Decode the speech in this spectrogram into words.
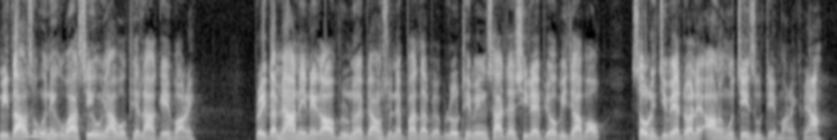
မိသားစုဝင်တွေကပါစေုံရဖို့ဖြစ်လာခဲ့ပါတယ်။ပရိသတ်များအနေနဲ့ကဘရူနိုရဲ့ပြောင်းရွှေ့နဲ့ပတ်သက်ပြီးဘလို့ထင်မြင်စားချက်ရှိလဲပြောပြကြပါဦး။စုံနေကြည့်ပြတဲ့အတွက်လည်းအားလုံးကိုကျေးဇူးတင်ပါတယ်ခင်ဗျာ။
